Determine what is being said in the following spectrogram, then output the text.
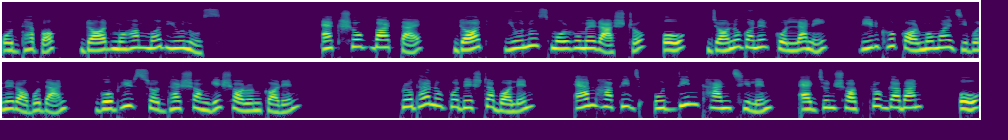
অধ্যাপক ডড মোহাম্মদ ইউনুস। এক শোকবার্তায় ডট ইউনুস মরহুমের রাষ্ট্র ও জনগণের কল্যাণে দীর্ঘ কর্মময় জীবনের অবদান গভীর শ্রদ্ধার সঙ্গে স্মরণ করেন। প্রধান উপদেষ্টা বলেন এম. হাফিজ উদ্দিন খান ছিলেন একজন সৎপ্রজ্ঞাবান ও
